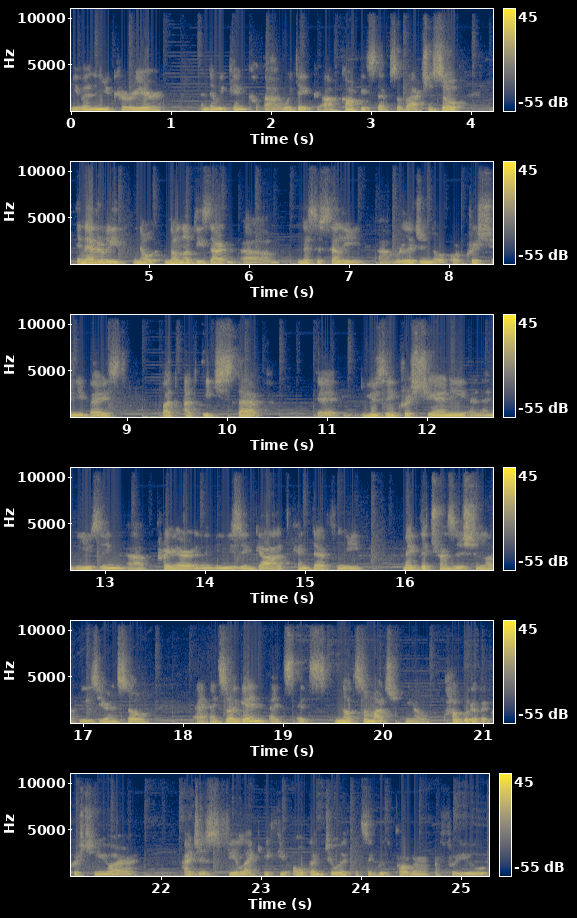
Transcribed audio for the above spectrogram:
even a new career. And then we can uh, we take uh, concrete steps of action. So inevitably, you know, none of these are um, necessarily uh, religion or, or Christianity based, but at each step, uh, using Christianity and, and using uh, prayer and, and, using God can definitely make the transition a lot easier. And so, and so again, it's it's not so much you know how good of a Christian you are. I just feel like if you open to it, it's a good program for you.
